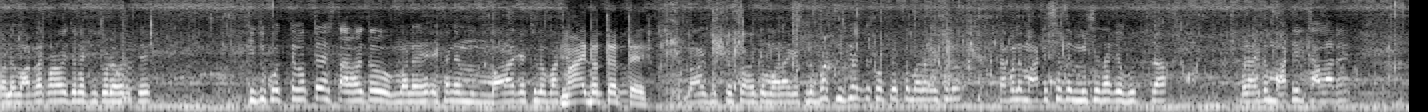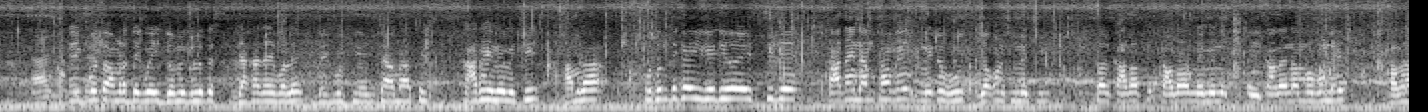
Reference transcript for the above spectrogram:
মানে মার্ডার করা হয়েছে না কি করে হয়েছে। কিছু করতে করতে তার হয়তো মানে এখানে মারা গেছিল বা মাছ ধরতে ধরতে। মাছ ধরতে তো হয়তো মারা গেছিল বা কিছু একটা করতে করতে মারা গেছিল। তারপরে মাটির সাথে মিশে থাকে ভূতটা। মানে একদম মাটির কালারে। দেখব তো আমরা দেখব এই জমিগুলোতে দেখা যায় বলে দেখব কি হয়েছে আমরা আছে কাদায় নেমেছি। আমরা প্রথম থেকেই রেডি হয়ে এসেছি যে কাদায় নামতে হবে। মেটো ভূত যখন শুনেছি তার কাদাতে কাদা নেমে এই কাদায় নামবো বলে আমরা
